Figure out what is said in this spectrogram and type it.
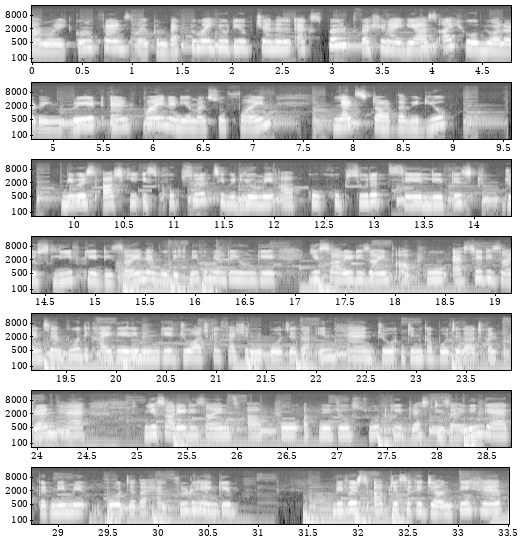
Assalamualaikum friends welcome back to my youtube channel expert fashion ideas i hope you all are doing great and fine and i'm also fine let's start the video viewers आज की इस खूबसूरत सी video में आपको खूबसूरत से latest जो sleeve के डिज़ाइन है वो देखने को मिल रहे होंगे ये सारे डिज़ाइन आपको ऐसे डिज़ाइन हैं वो दिखाई दे रहे होंगे जो आजकल फ़ैशन में बहुत ज़्यादा इन हैं जो जिनका बहुत ज़्यादा आजकल ट्रेंड है ये सारे डिज़ाइंस आपको अपने जो सूट की ड्रेस डिज़ाइनिंग है करने में बहुत ज़्यादा हेल्पफुल रहेंगे। वीवर्स आप जैसे कि जानते हैं,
